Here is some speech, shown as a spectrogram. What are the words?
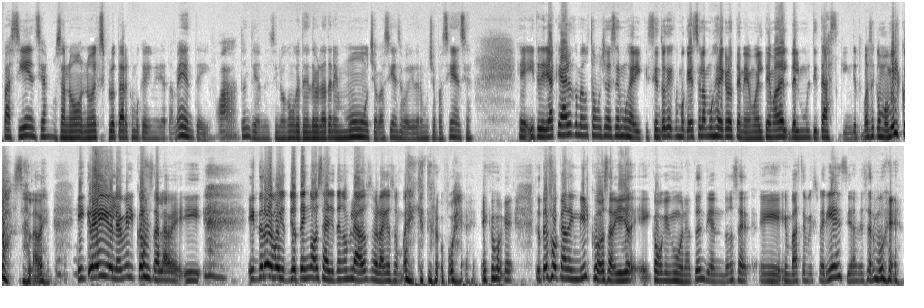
paciencia, o sea, no, explotar como que inmediatamente y, wow, ¿tú entiendes? Sino como que de verdad tener mucha paciencia, porque tener mucha paciencia. Eh, y te diría que algo que me gusta mucho de ser mujer y siento que como que eso es la mujer que lo tenemos, el tema del, multitasking, que tú pases como mil cosas a la vez. Increíble, mil cosas a la vez. Y, y yo, yo tengo, o sea, yo tengo empleados, ¿verdad? Que son que tú no puedes. Es como que tú te enfocas en mil cosas y yo eh, como que en una, ¿tú entiendes? Entonces, eh, en base a mi experiencia de ser mujer,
